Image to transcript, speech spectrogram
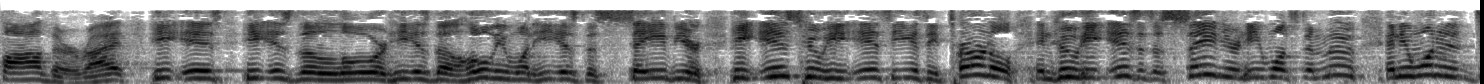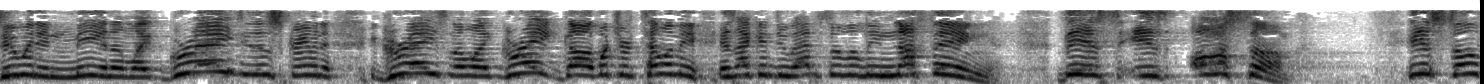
father, right? He is, he is the Lord. He is the Holy One. He is the Savior. He is who He is. He is eternal and who He is as a Savior and He wants to move and He wanted to do it in me and I'm like, great! He's just screaming, grace! And I'm like, great God, what you're telling me is I can do absolutely nothing. This is awesome. It is so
